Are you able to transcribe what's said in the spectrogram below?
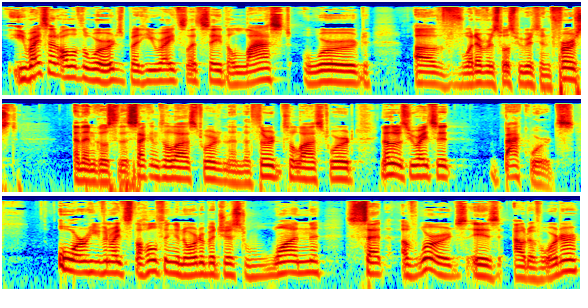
He writes out all of the words, but he writes, let's say, the last word of whatever is supposed to be written first, and then goes to the second to last word, and then the third to last word. In other words, he writes it backwards. Or he even writes the whole thing in order, but just one set of words is out of order.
